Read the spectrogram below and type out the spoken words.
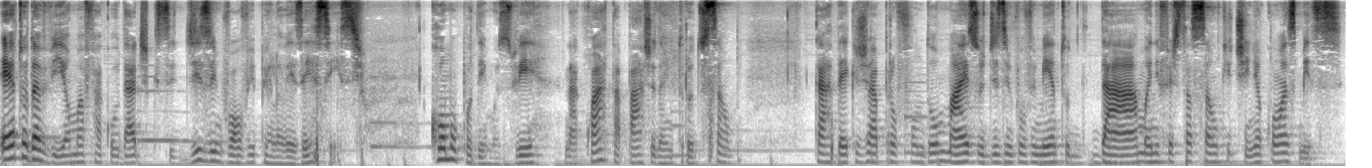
É, todavia, uma faculdade que se desenvolve pelo exercício. Como podemos ver na quarta parte da introdução, Kardec já aprofundou mais o desenvolvimento da manifestação que tinha com as mesas,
